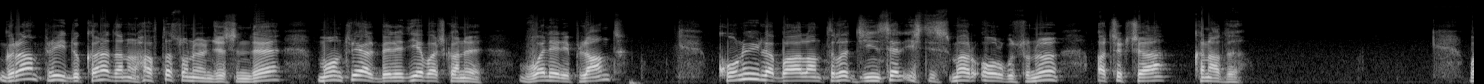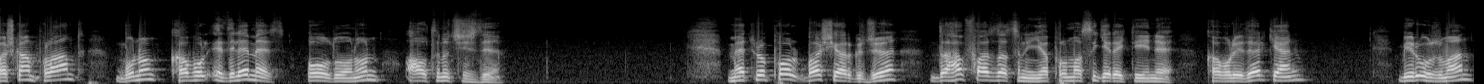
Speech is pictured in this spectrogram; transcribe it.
Grand Prix du Canada'nın hafta sonu öncesinde Montreal Belediye Başkanı Valérie Plante konuyla bağlantılı cinsel istismar olgusunu açıkça kınadı. Başkan Plant bunun kabul edilemez olduğunun altını çizdi. Metropol başyargıcı daha fazlasının yapılması gerektiğini kabul ederken bir uzman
